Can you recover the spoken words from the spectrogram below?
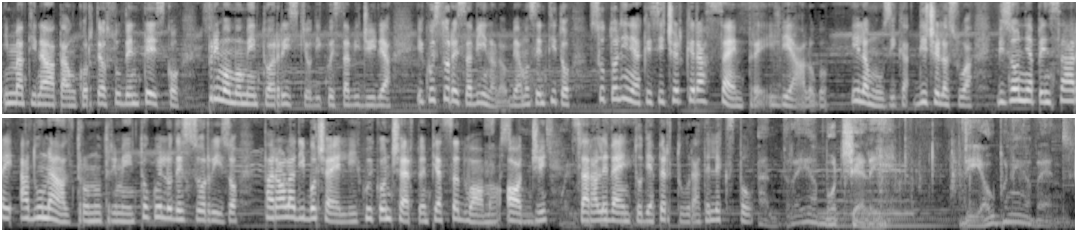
In mattinata un corteo studentesco, primo momento a rischio di questa vigilia. Il questore Savino, lo abbiamo sentito, sottolinea che si cercherà sempre il dialogo. E la musica dice la sua. Bisogna pensare ad un altro nutrimento, quello del sorriso. Parola di Bocelli, il cui concerto in Piazza Duomo oggi sarà l'evento di apertura dell'Expo. Andrea Bocelli. The opening event.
